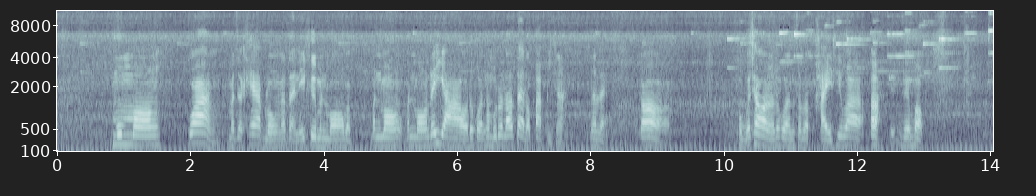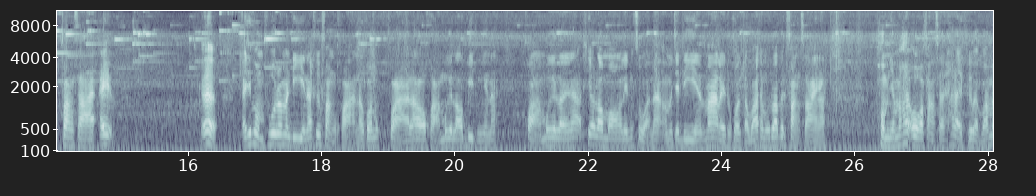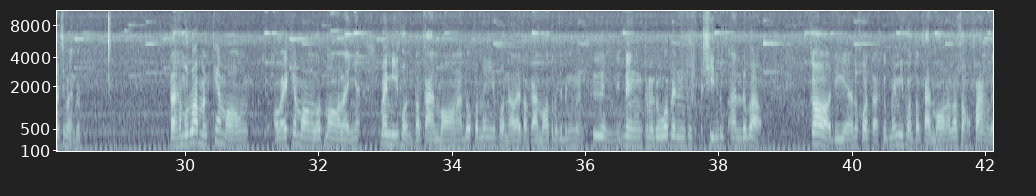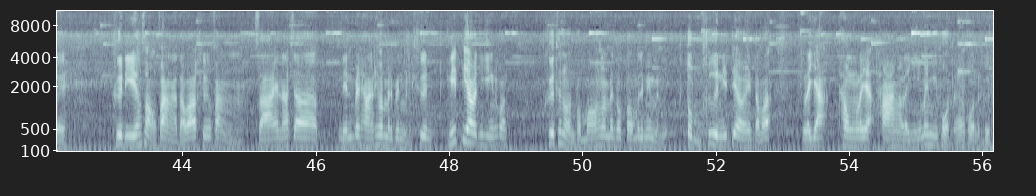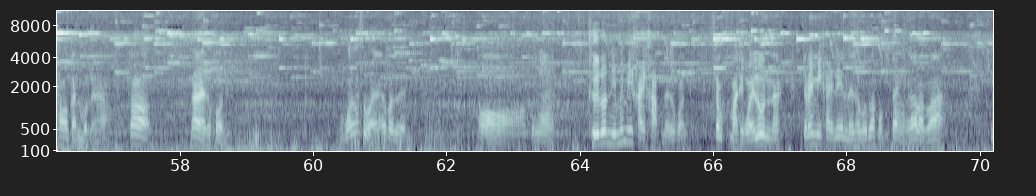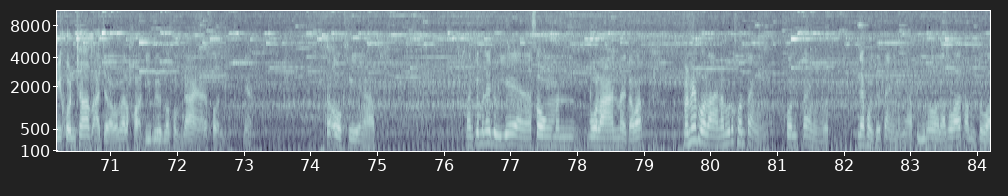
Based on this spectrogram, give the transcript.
มุมมองกว้างมันจะแคบลงนะ แต่นี่คือมันมองแบบมันมองมันมองได้ยาวทุกคนสมมติว่าแล้วแต่เราปรับอีกนะนั่นแหละ ก็ ผมก็ชอบนะทุกคนสำหรับใครที่ว่า เออลืมบอกฝั่งซ้ายเอ้ยเออไอที่ผมพูดว่ามันดีนะคือฝั่งขวานะคนขวาเราขวามือเราบิดอย่างเงี้ยนะขวามือเราเนี่ยนะที่เรามองเลนสวนอะมันจะดีมากเลยทุกคนแต่ว่าสมมติว่าเป็นฝั่งซ้ายนะผมยังไม่ค่อยโอกับฝั่งซ้ายเท่าไหร่คือแบบว่ามันจะเหมือนแบบ แต่สมมติว่ามันแค่มอง เอาไว้แค่มองรถมองอะไรเงี้ยไม่มีผลต่อการมองนะทุกคนไม่มีผลอะไรต่อการมองแต่มันจะเป็นเหมือนคลื่นนิดนึงจะไม่รู้ว่าเป็นทุกชิ้นทุกอันหรือเปล่า ก็ดีนะทุกคนแต่คือไม่มีผลต่อการมองนะทั้งสองฝั่งเลย คือดีทั้งสองฝั่งอะแต่ว่าคือฝั่งซ้ายนะจะเน้นไปทางที่ว่ามันเป็นเหมือนคลื่นนิดเดียวจริงๆทุกคนคือถนนผมมองว่ามันเป็นตรงๆมันจะมีเหมือนตุ่มคลื่นนิดเดียวเองแต่ว่าระยะทางระยะทางอะไรอย่างนี้ไม่มีผลนะทุกคนคือเท่ากันหมดเลยนะ ก็นั่นแหละทุกคน ผมว่าก็สวยนะทุกคนเลยอ๋อเป็นไงคือรุ่นนี้ไม่มีใครขับนะทุกคนจะหมายถึงวัยรุ่นนะจะไม่มีใครเล่นเลยสมมติว่าผมแต่งแล้วแบบว่า มีคนชอบอาจจะแบบว่ามาขอรีวิวรถผมได้นะทุกคนเนี่ยก็โอเคนะครับ มันก็ไม่ได้ดูแย่นะทรงมันโบราณหน่อยแต่ว่า มันไม่โบราณนะทุกคนแต่งคนแต่งแบบเนี่ยผมจะแต่งเหมือนแนวฟีโน่นะเพราะว่าทำตัว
